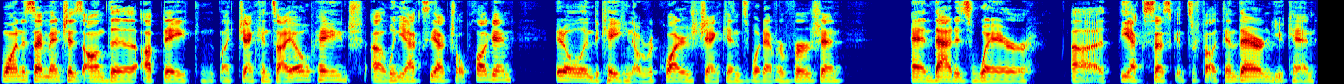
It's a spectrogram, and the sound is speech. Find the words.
one, as I mentioned, is on the update like Jenkins IO page. Uh, when you access the actual plugin, it'll indicate you know requires Jenkins whatever version, and that is where uh, the XSS gets reflected in there, and you can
